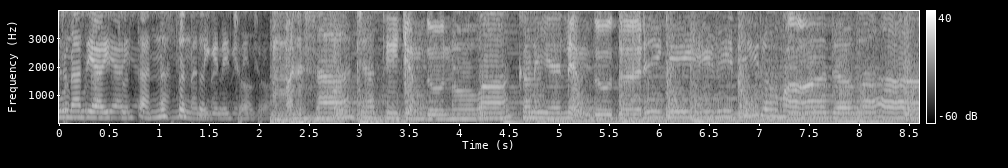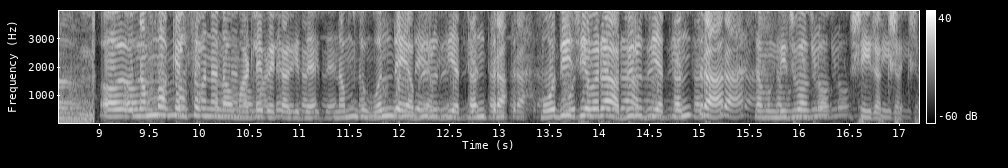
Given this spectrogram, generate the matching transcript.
ಬುನಾದಿ ಆಯಿತು ಅಂತ ಅನ್ನಿಸ್ತು ನನಗೆ ನಿಜವಾಗ್ಲೂ. ಮನಸ ಜಾತಿಗೆಂದು ನೋವಾ ಕಳೆಯಲೆಂದು ದರೆಗೆ ಮಾಧವ. ಆ, ನಮ್ಮ ಕೆಲಸವನ್ನ ನಾವು ಮಾಡಲೇಬೇಕಾಗಿದೆ. ನಮ್ದು ಒಂದೇ ಅಭಿವೃದ್ಧಿಯ ತಂತ್ರ. ಮೋದಿಜಿಯವರ ಅಭಿವೃದ್ಧಿಯ ತಂತ್ರ ನಮಗೆ ನಿಜವಾಗ್ಲೂ ಶ್ರೀರಕ್ಷೆ.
